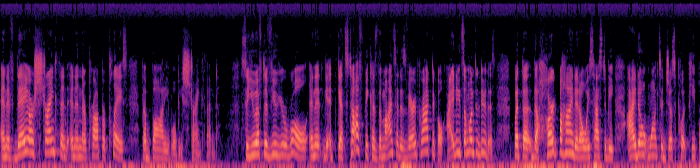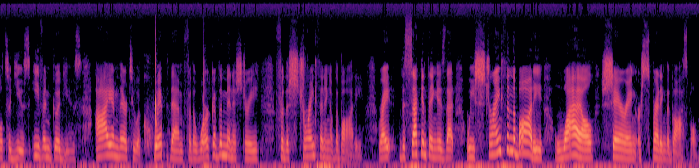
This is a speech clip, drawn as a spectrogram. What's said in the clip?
And if they are strengthened and in their proper place, the body will be strengthened. So you have to view your role, and it, it gets tough because the mindset is very practical. I need someone to do this. But the, the heart behind it always has to be I don't want to just put people to use, even good use. I am there to equip them for the work of the ministry, for the strengthening of the body, right? The second thing is that we strengthen the body while sharing or spreading the gospel.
